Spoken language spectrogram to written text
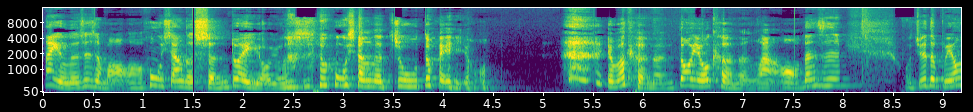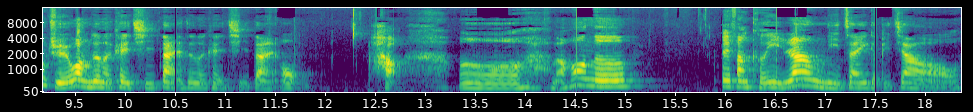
那有的是什么？呃，互相的神队友，有的是互相的猪队友，有没有可能？都有可能啦哦。但是我觉得不用绝望，真的可以期待，真的可以期待哦。好，嗯、然后呢？对方可以让你在一个比较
